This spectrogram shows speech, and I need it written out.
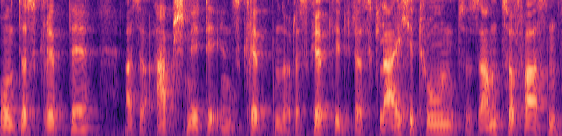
Unterskripte, also Abschnitte in Skripten oder Skripte, die das gleiche tun, zusammenzufassen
